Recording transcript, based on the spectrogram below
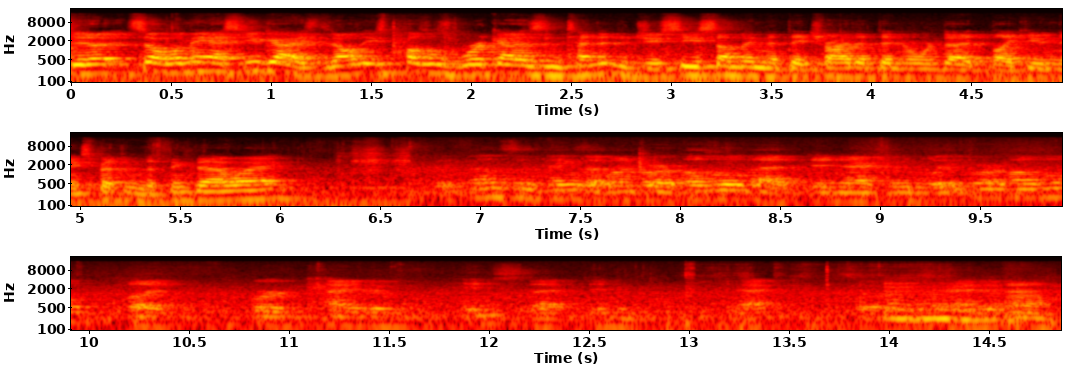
did, uh, so let me ask you guys: Did all these puzzles work out as intended? Did you see something that they tried that didn't work? That like you didn't expect them to think that way? They found some things that went to our puzzle that didn't actually relate to our puzzle, but were kind of hints that didn't connect. So it kind of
